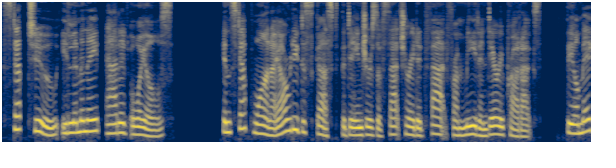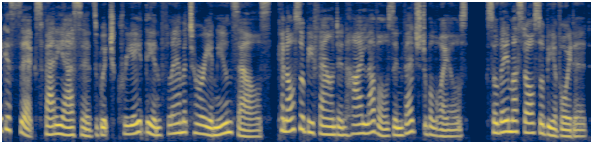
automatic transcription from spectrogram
Step 2 Eliminate added oils. In step 1, I already discussed the dangers of saturated fat from meat and dairy products. The omega 6 fatty acids, which create the inflammatory immune cells, can also be found in high levels in vegetable oils, so they must also be avoided.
